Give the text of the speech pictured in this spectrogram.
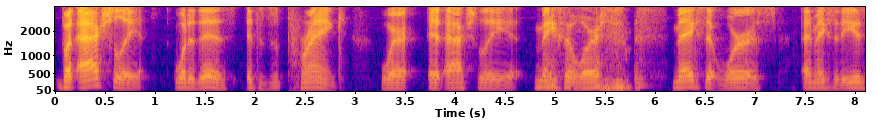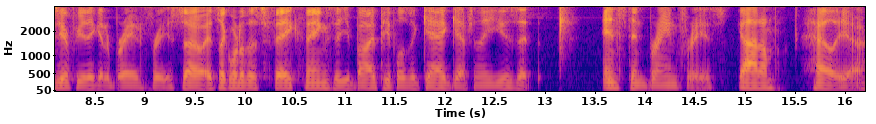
But actually, what it is, it's it's a prank where it actually Makes it worse. makes it worse and makes it easier for you to get a brain freeze. So it's like one of those fake things that you buy people as a gag gift and they use it instant brain freeze. Got him. Hell yeah.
